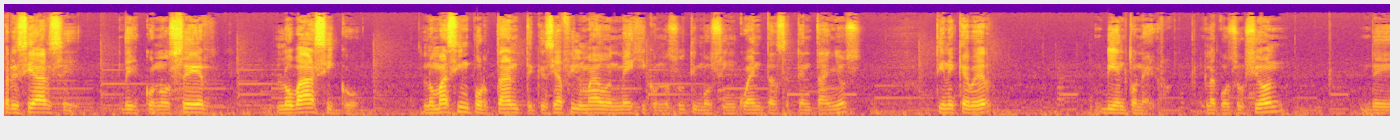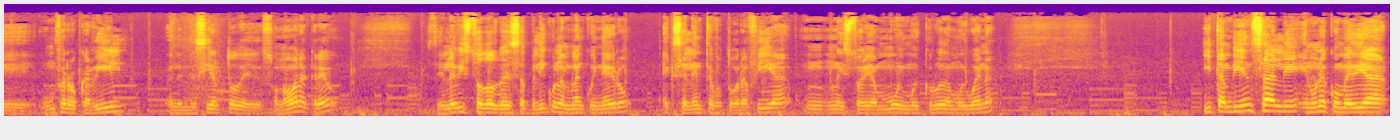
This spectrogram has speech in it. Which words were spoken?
preciarse, de conocer lo básico, lo más importante que se ha filmado en México en los últimos 50, 70 años, tiene que ver Viento Negro. La construcción de un ferrocarril en el desierto de Sonora, creo. Este, le he visto dos veces esa película en blanco y negro. Excelente fotografía, una historia muy, muy cruda, muy buena. Y también sale en una comedia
